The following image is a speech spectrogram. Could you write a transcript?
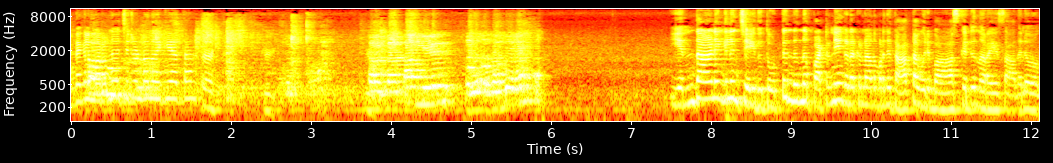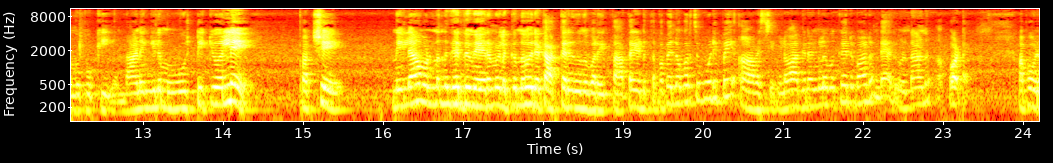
എന്തെങ്കിലും മറന്നു വെച്ചിട്ടുണ്ടോ നോക്കിയാത്ത? എന്താണെങ്കിലും ചെയ്തു. തൊട്ട് നിന്ന് പട്ടിണിയും കിടക്കണമെന്ന് പറഞ്ഞ് താത്ത ഒരു ബാസ്ക്കറ്റ് നിറയെ സാധനം അങ്ങ് പൊക്കി. എന്താണെങ്കിലും മോഷ്ടിക്കുമല്ലേ പക്ഷേ നിലാവുണ്ടെന്ന് കരുതി നേരം വിളിക്കുന്നവരൊക്കെ അക്കരുതെന്ന് പറയും താത്ത എടുത്തപ്പോൾ പിന്നെ കുറച്ച് കൂടി പോയി. ആവശ്യങ്ങളും ആഗ്രഹങ്ങളും ഒക്കെ ഒരുപാടുണ്ട്. അതുകൊണ്ടാണ് അപ്പോട്ടെ അപ്പോൾ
